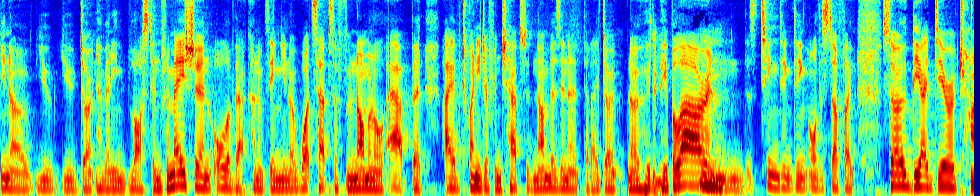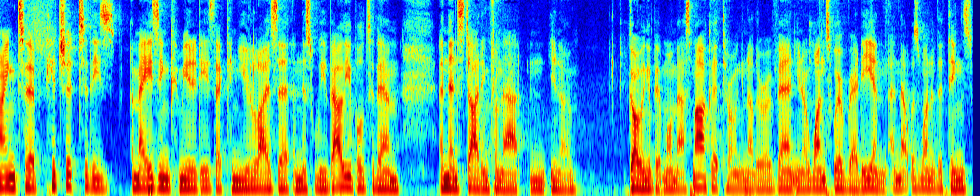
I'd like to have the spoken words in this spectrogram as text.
You know, you you don't have any lost information, all of that kind of thing. You know, WhatsApp's a phenomenal app, but I have twenty different chats with numbers in it that I don't know who the people are, mm-hmm. and there's ting ting ting, all the stuff like. So the idea of trying to pitch it to these amazing communities that can utilize it and this will be valuable to them. And then starting from that and you know going a bit more mass market throwing another event you know once we're ready. And, and that was one of the things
